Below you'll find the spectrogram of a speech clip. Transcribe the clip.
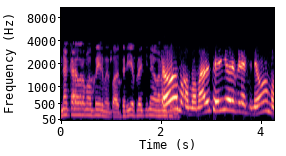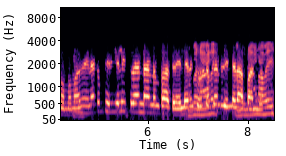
இனக்கலவரமா போயிரும்? இப்ப அது பெரிய பிரச்சனையா வர ஓமா ஆமாம் அது பெரிய ஒரு பிரச்சனை. ஓமா ஆமாம் அது எனக்கும் தெரியல. இப்பதான் நான் பார்த்தேன் எல்லாரும் சொல்லிட்டு என்னடா அவையை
